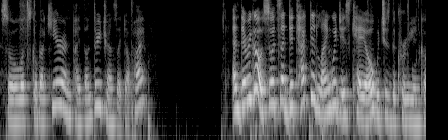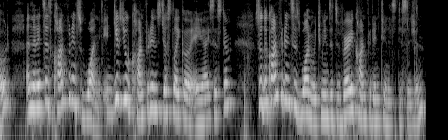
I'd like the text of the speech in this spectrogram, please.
So let's go back here and Python 3 translate.py. And there we go. So it said detected language is KO, which is the Korean code. And then it says confidence 1. It gives you a confidence just like a AI system. So the confidence is 1, which means it's very confident in its decision.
